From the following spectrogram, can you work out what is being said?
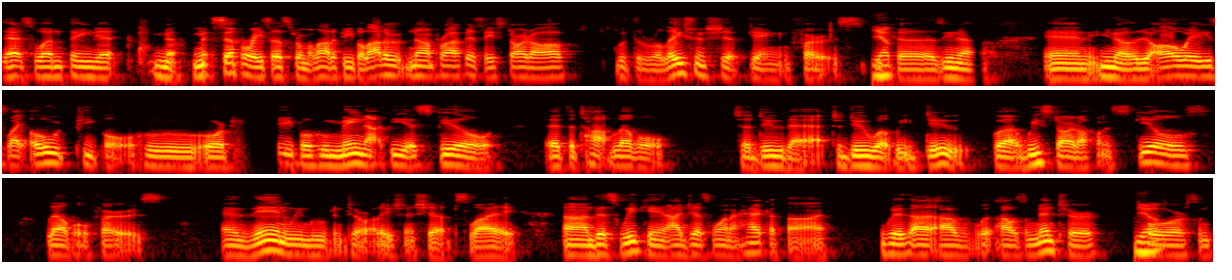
that's one thing that you know separates us from a lot of people. A lot of nonprofits they start off with the relationship game first Yep. because you know, and you know they're always like old people who or people who may not be as skilled at the top level to do that to do what we do. But we start off on a skills level first, and then we moved into relationships. Like uh, this weekend, I just won a hackathon with I, I, I was a mentor Yep. for some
